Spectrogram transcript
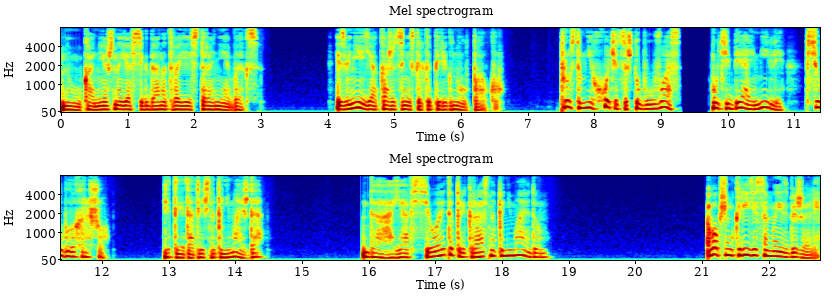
Ну, конечно, я всегда на твоей стороне, Бэкс. Извини, я, кажется, несколько перегнул палку. Просто мне хочется, чтобы у вас, у тебя, Эмили, все было хорошо. И ты это отлично понимаешь, да? Да, я все это прекрасно понимаю, дом. В общем, кризиса мы избежали.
